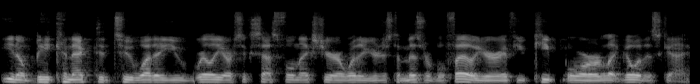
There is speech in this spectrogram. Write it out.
you know be connected to whether you really are successful next year or whether you're just a miserable failure if you keep or let go of this guy.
